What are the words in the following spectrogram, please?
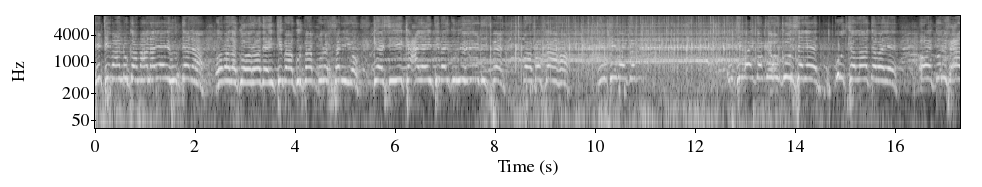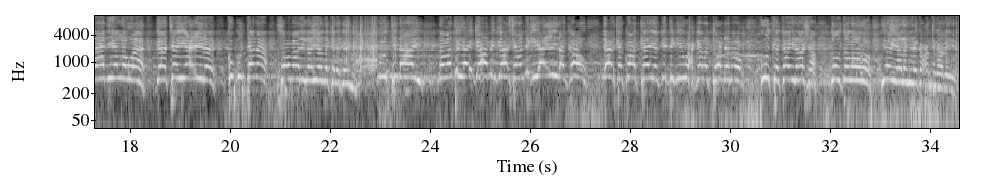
intii baanu gamaanayay hurdada labada gooroode intii baa gurbaab quruxsan iyo geesiyii kacaya intii bay guryuhu ii dhisbeen goofafka ahaa intii bay intii bay gabdhuhu guursadeen guudka loo dabaye oo guluf colaad iyo lawaa gaajo iyo ciile ku guntada soomaalila ayaan la kala geyni gidigii waxgaradkoo dhanow guudka ka ilaasha goldaloolo yo yeelanina gacantagaaleeya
